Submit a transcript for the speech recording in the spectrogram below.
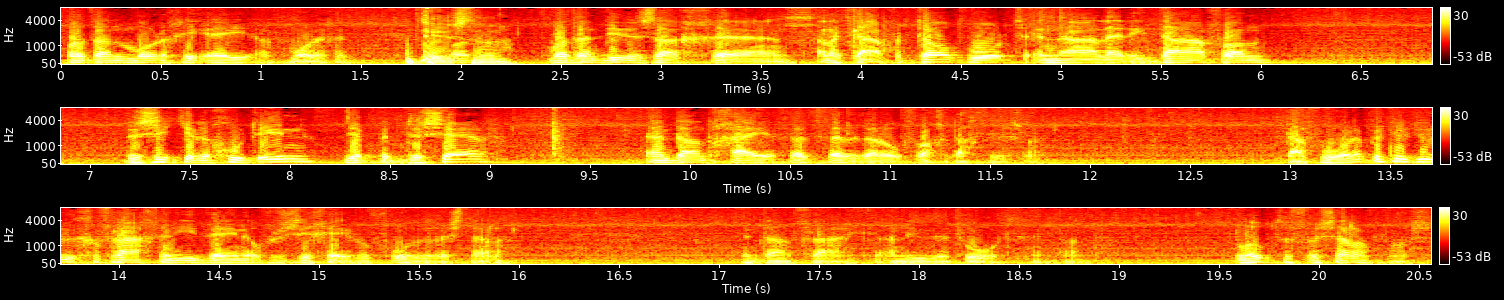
wat dan morgen, eh, of morgen, wat, wat dan dinsdag uh, aan elkaar verteld wordt. En naar aanleiding daarvan, dan zit je er goed in, je hebt het dessert en dan ga je verder daarover van gedachten wisselen. Daarvoor heb ik natuurlijk gevraagd aan iedereen of ze zich even voor willen stellen. En dan vraag ik aan u het woord. En dan loopt het vanzelf los.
